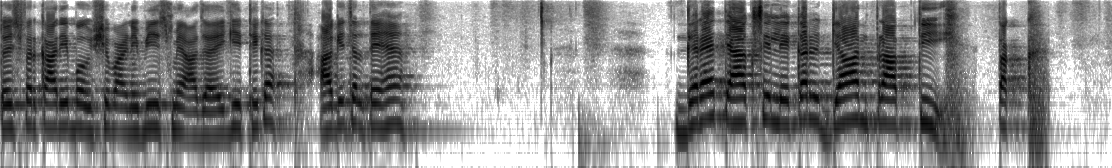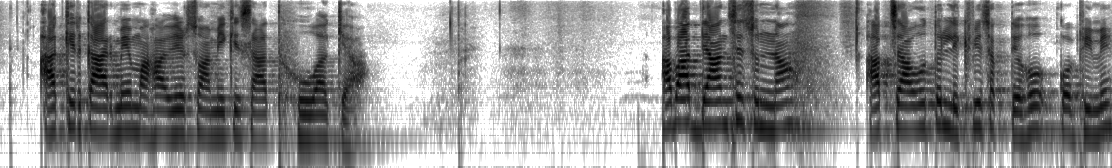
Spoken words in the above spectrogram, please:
तो इस प्रकार ये भविष्यवाणी भी इसमें आ जाएगी, ठीक है? आगे चलते हैं। ग्रह त्याग से लेकर ज्ञान प्राप्ति तक आखिरकार में महावीर स्वामी के साथ हुआ क्या? अब आप ध्यान से सुनना। आप चाहो तो लिख भी सकते हो कॉपी में,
